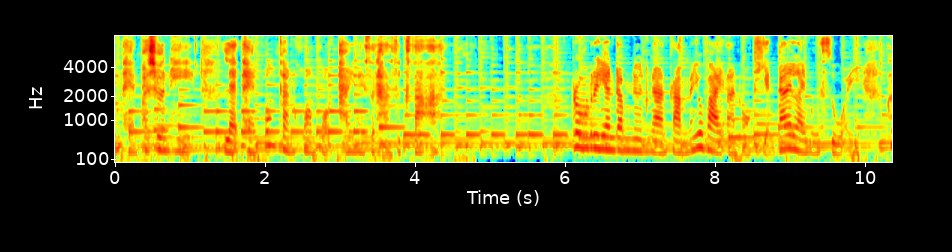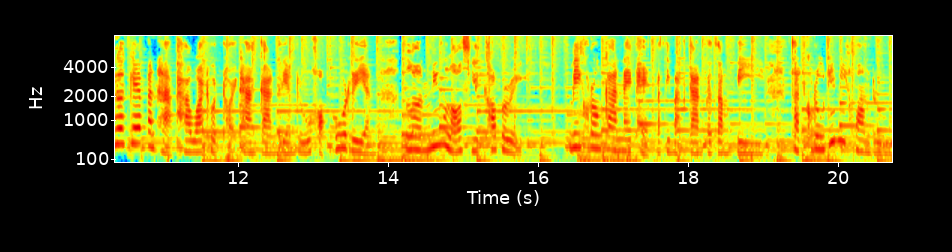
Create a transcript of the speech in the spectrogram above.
ำแผนเผชิญเหตุ และแผนป้องกันความปลอดภัยในสถานศึกษา โรงเรียนดำเนินงานตามนโยบายอ่านออกเขียนได้ลายมือสวย เพื่อแก้ปัญหาภาวะถดถอยทางการเรียนรู้ของผู้เรียน Learning Loss Recovery มีโครงการในแผนปฏิบัติการประจำปี จัดครูที่มีความรู้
